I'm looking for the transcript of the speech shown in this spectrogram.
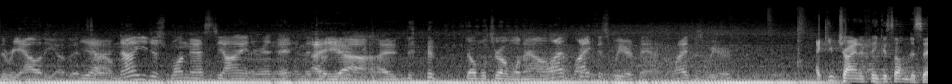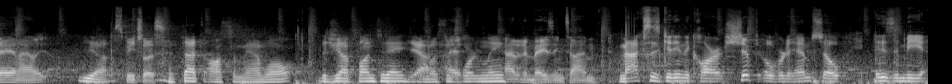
the reality of it. Yeah. so. Now you just won the STI and you're in the in the I, yeah, I, double trouble now. Life, life is weird, man. Life is weird. I keep trying to think of something to say, and I Yeah. speechless. That's awesome, man. Well, did you have fun today? Yeah, Most importantly, I importantly, had an amazing time. Max is getting the car shipped over to him, so it is gonna be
